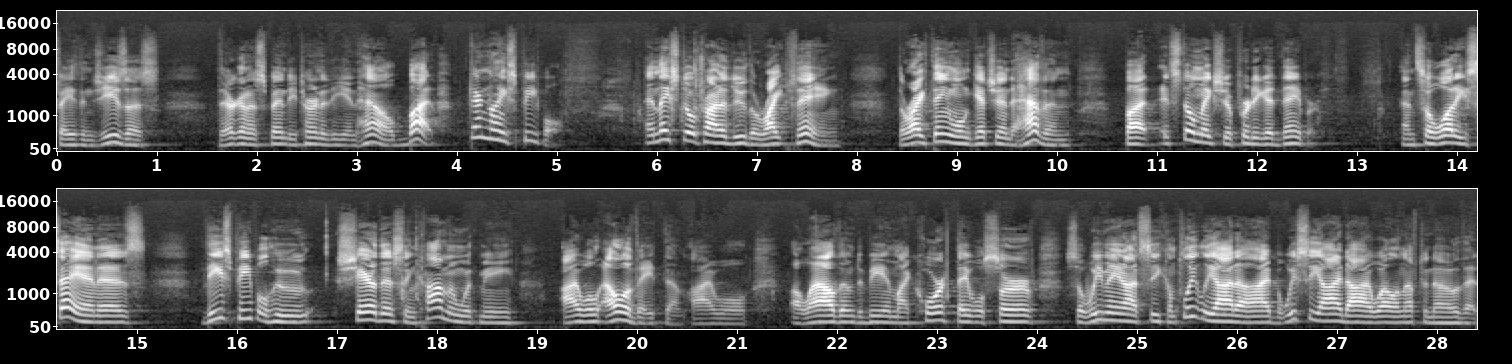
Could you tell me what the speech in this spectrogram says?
faith in Jesus, they're going to spend eternity in hell. But they're nice people. And they still try to do the right thing. The right thing won't get you into heaven, but it still makes you a pretty good neighbor. And so, what he's saying is, these people who share this in common with me, I will elevate them. I will allow them to be in my court. They will serve. So, we may not see completely eye to eye, but we see eye to eye well enough to know that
